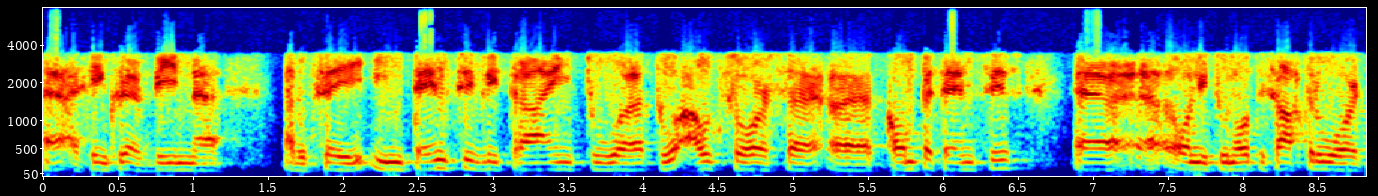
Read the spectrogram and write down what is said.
Uh, I think we have been uh, I would say, intensively trying to uh, to outsource uh, uh, competencies, only to notice afterwards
